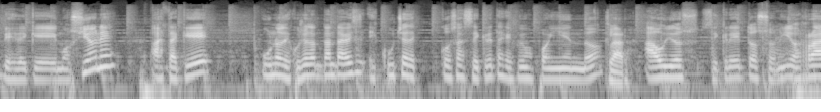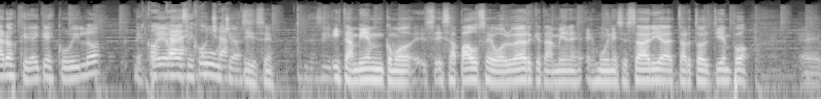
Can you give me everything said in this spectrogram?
desde que emocione hasta que uno de escuchar tan- tantas veces escucha cosas secretas que fuimos poniendo, Claro. audios secretos, sonidos raros que hay que descubrirlo después Con de varias escucha. escuchas. Sí, sí. Es decir, Y también como es- esa pausa y volver, que también es, es muy necesaria, estar todo el tiempo. eh,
